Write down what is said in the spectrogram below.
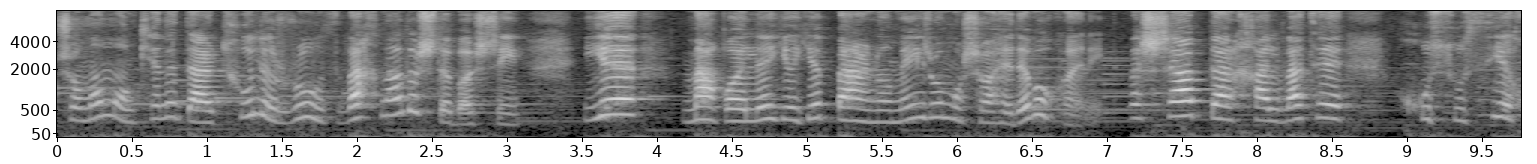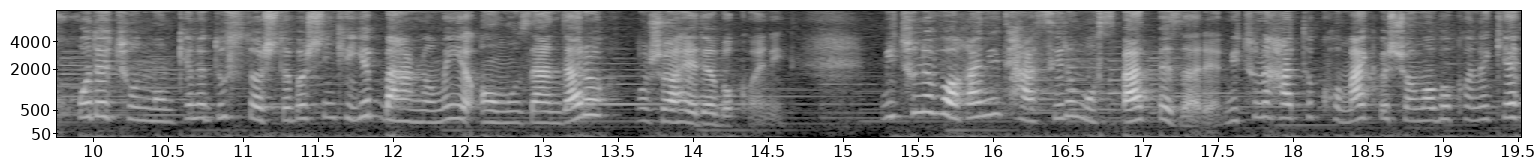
شما ممکنه در طول روز وقت نداشته باشین. یه مقاله یا یه برنامه ای رو مشاهده بکنید و شب در خلوت خصوصی خودتون ممکنه دوست داشته باشین که یه برنامه آموزنده رو مشاهده بکنید می‌تونه واقعا این تاثیر مثبت بذاره. می‌تونه حتی کمک به شما بکنه که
